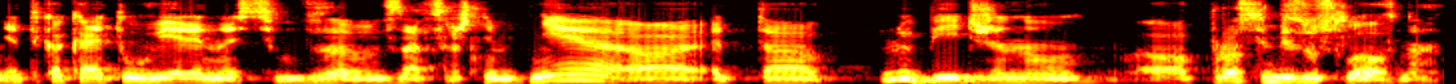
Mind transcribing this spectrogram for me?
это какая-то уверенность в, в завтрашнем дне, а это любить жену, а, просто безусловно.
